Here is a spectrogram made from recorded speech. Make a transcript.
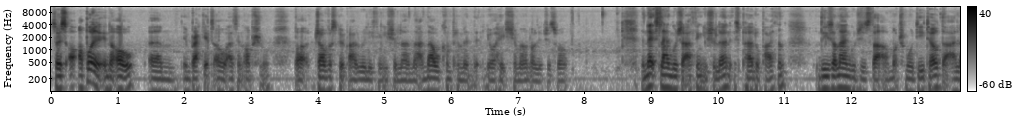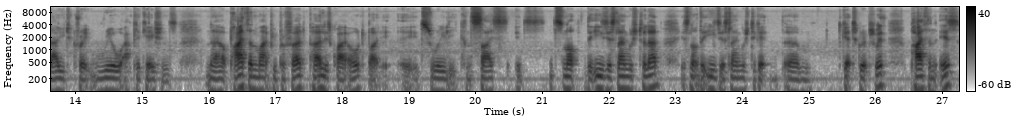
So it's I'll put it in the O um, in brackets O as an optional, but JavaScript I really think you should learn that, and that will complement your HTML knowledge as well. The next language that I think you should learn is Perl or Python. These are languages that are much more detailed that allow you to create real applications. Now Python might be preferred. Perl is quite old, but it's really concise. It's it's not the easiest language to learn. It's not the easiest language to get um, to get to grips with. Python is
